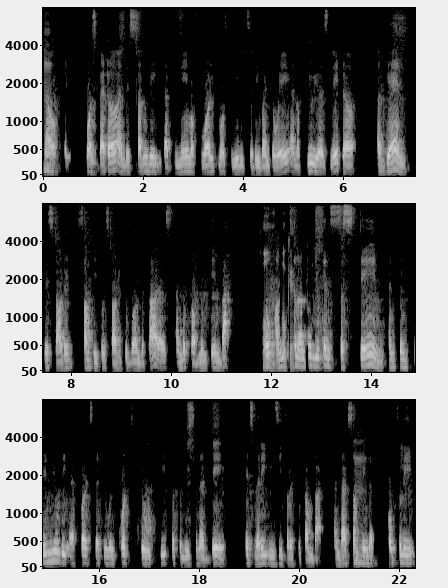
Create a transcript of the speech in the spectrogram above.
Hmm. Now it was better, and they suddenly that name of world's most polluted city went away. And a few years later, again they started. Some people started to burn the tires, and the problem came back. Oh, so unless okay. and until you can sustain and continue the efforts that you will put to keep the pollution at bay, it's very easy for it to come back. And that's something mm. that hopefully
